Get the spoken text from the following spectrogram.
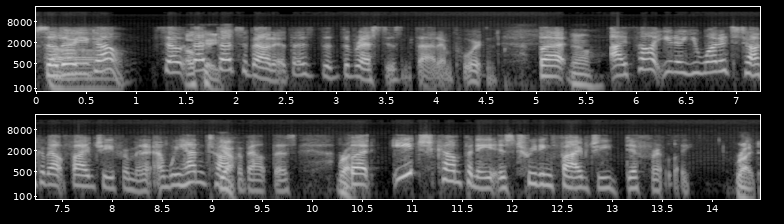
So there you go. Um, so okay. that, that's about it. That's, the, the rest isn't that important. But No, I thought, you know, you wanted to talk about 5G for a minute, and we hadn't talked Yeah. about this. Right. But each company is treating 5G differently. right.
